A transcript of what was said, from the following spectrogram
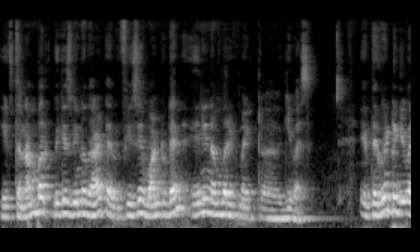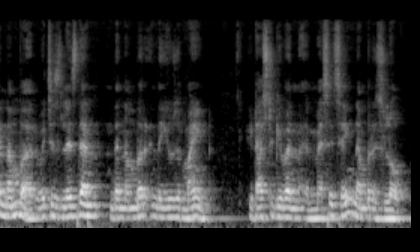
if the number because we know that if we say 1 to 10 any number it might uh, give us if they're going to give a number which is less than the number in the user mind it has to give a, message saying number is low.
